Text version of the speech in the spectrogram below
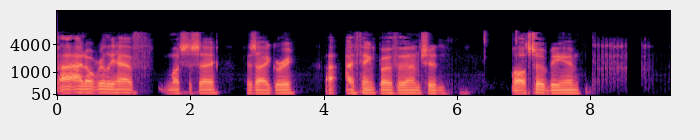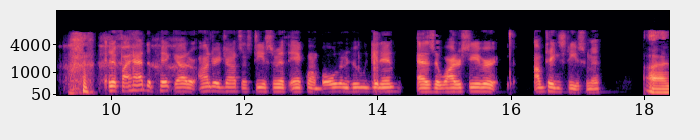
I, I don't really have much to say because I agree. I, I think both of them should also be in. And if I had to pick out of Andre Johnson, Steve Smith, Anquan Boldin, who would get in as a wide receiver, I'm taking Steve Smith. I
